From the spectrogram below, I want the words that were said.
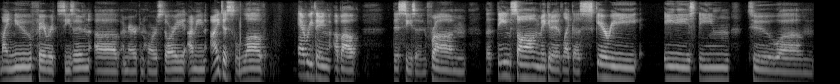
my new favorite season of American Horror Story. I mean, I just love everything about this season from the theme song, making it like a scary 80s theme to um,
